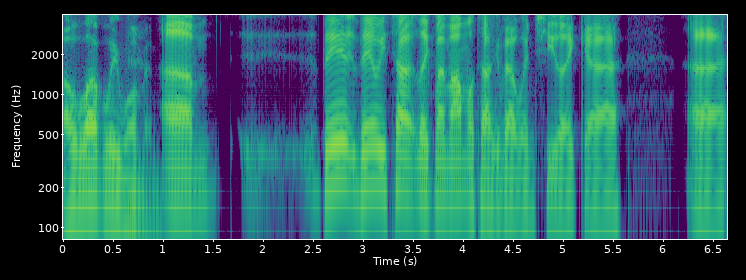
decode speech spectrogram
a lovely woman. um they they always talk like my mom will talk about when she like uh uh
